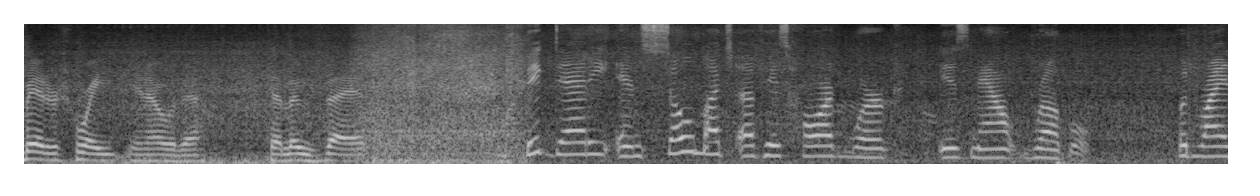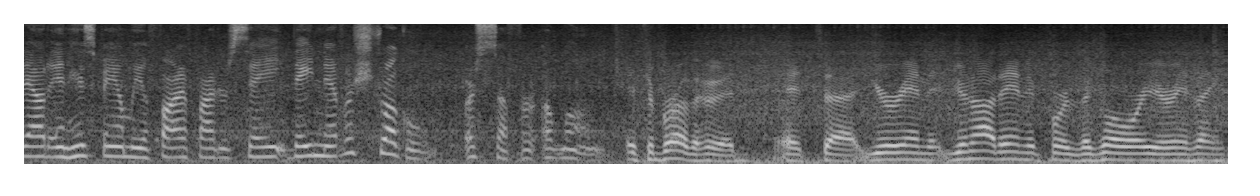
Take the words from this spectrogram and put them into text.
bittersweet, you know, to, to lose that. Big Daddy and so much of his hard work is now rubble. But Rideout and his family of firefighters say they never struggle or suffer alone. It's a brotherhood. It's uh, you're in it. You're not in it for the glory or anything.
